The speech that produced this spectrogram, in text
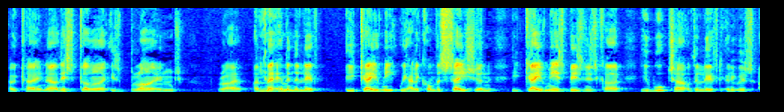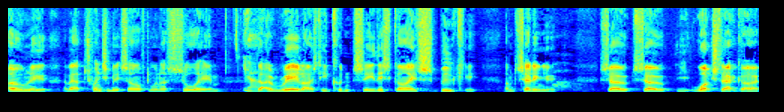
Okay, now this guy is blind, right? I met him in the lift. he gave me. We had a conversation. He gave me his business card. He walked out of the lift, and it was only about twenty minutes after when I saw him Yeah. that I realised he couldn't see. This guy is spooky. I'm telling you. So, so watch that guy.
